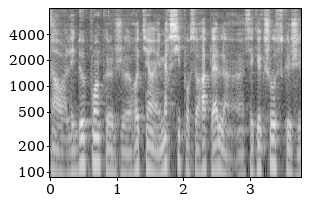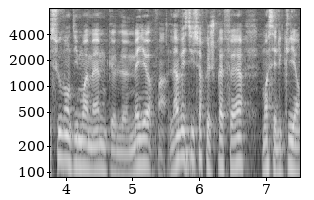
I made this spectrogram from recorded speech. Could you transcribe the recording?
Alors les deux points que je retiens, et merci pour ce rappel, euh, c'est quelque chose que j'ai souvent dit moi-même, que le meilleur, enfin l'investisseur que je préfère, moi c'est le client,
